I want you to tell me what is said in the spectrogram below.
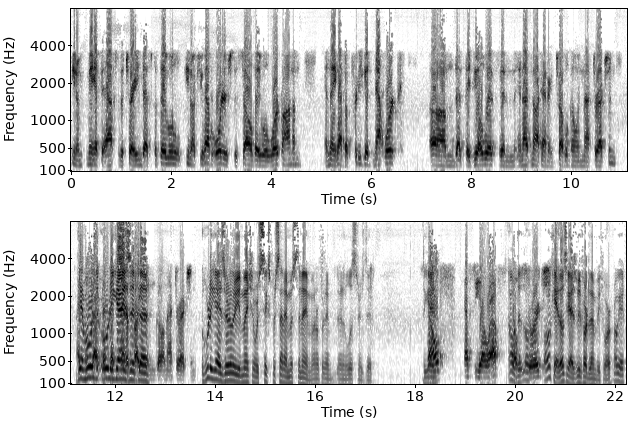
you know, may have to ask for the trading desk, but they will, you know, if you have orders to sell, they will work on them, and they have a pretty good network um, that they deal with, and, and I've not had any trouble going in that direction. Think what were the- what were got the guys that, uh, go in that direction? Who were the guys earlier you mentioned were six percent? I missed the name. I don't know if any, any of the listeners did. The guys. Self, S-E-L-F, Oh, the- storage. oh, okay, those guys we've heard of them before. Okay,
